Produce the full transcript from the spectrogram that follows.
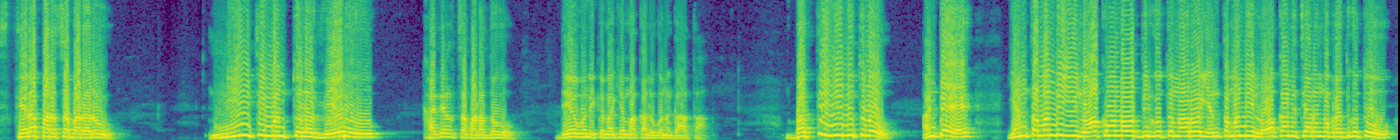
స్థిరపరచబడరు. నీతిమంతుల వేరు కదిల్చబడదు. దేవునికి మహిమ కలుగునగాక భక్తిహీనతులు అంటే ఎంతమంది ఈ లోకంలో తిరుగుతున్నారో ఎంతమంది లోకానుచరంగా బ్రతుకుతూ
